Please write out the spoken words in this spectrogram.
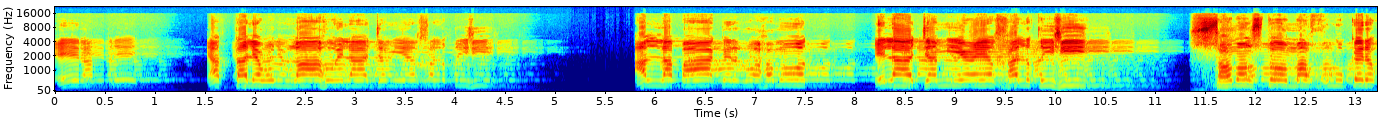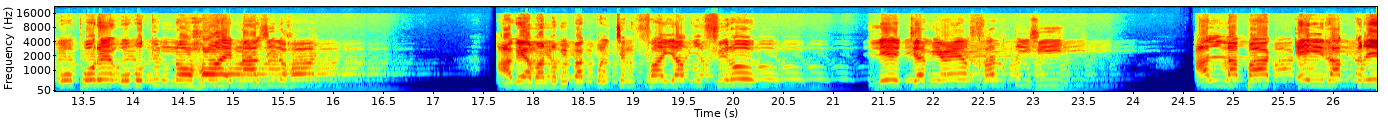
এই রাত্রে ইয়াত্তালিউল্লাহু ইলা খালকিহি। আল্লাহ পাকের রহমত ইলা জামি'i খালকিহি, সমস্ত মখলুকের উপরে অবতীর্ণ হয়, নাজিল হয়। আগে আমার নবী পাক বলছেন জামিয়ে আল্লাহ পাক এই রাত্রে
